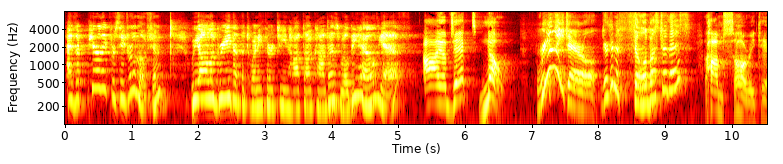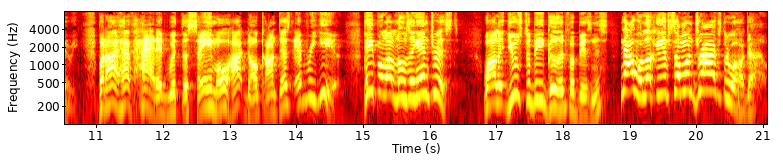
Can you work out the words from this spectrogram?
As a purely procedural motion, we all agree that the 2013 hot dog contest will be held, yes? I object. No. Really, Daryl? You're gonna filibuster this? I'm sorry, Carrie, but I have had it with the same old hot dog contest every year. People are losing interest. While it used to be good for business, now we're lucky if someone drives through Argyle.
